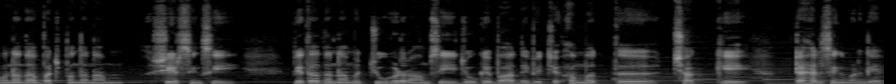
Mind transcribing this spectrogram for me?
ਉਹਨਾਂ ਦਾ ਬਚਪਨ ਦਾ ਨਾਮ ਸ਼ੇਰ ਸਿੰਘ ਸੀ, ਪਿਤਾ ਦਾ ਨਾਮ ਚੂਹੜ ਰਾਮ ਸੀ, ਜੋ ਕਿ ਬਾਅਦ ਦੇ ਵਿੱਚ ਅੰਮ੍ਰਿਤ ਛੱਕ ਕੇ ਟਹਿਲ ਸਿੰਘ ਬਣ ਗਏ।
